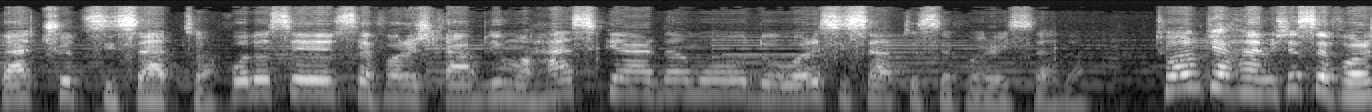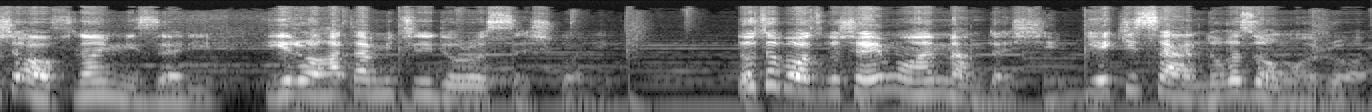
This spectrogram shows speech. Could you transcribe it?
بعد شد 300 تا. خلاصه سفارش قبلیمو حذف کردم و دوباره 300 تا سفارش زدم. تو هم که همیشه سفارش آفلاین می‌ذاری. دیگه راحت هم می‌تونی درستش کنی. دو تا بازگشایی مهمم داشتیم. یکی صندوق زمرد.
